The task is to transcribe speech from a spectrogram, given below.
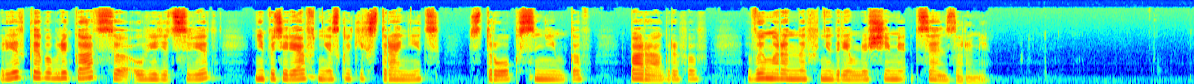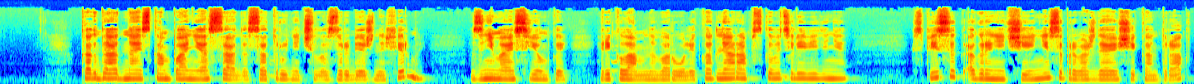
Редкая публикация увидит свет, не потеряв нескольких страниц, строк, снимков, параграфов, вымаранных недремлющими цензорами. Когда одна из компаний «Осада» сотрудничала с зарубежной фирмой, занимаясь съемкой рекламного ролика для арабского телевидения, список ограничений, сопровождающий контракт,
